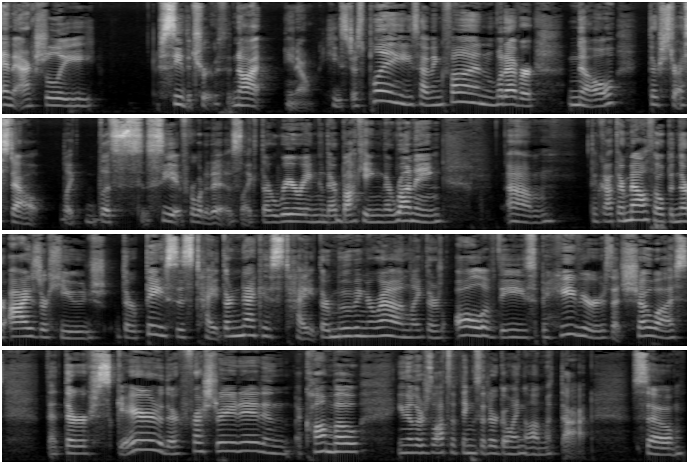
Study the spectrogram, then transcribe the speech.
and actually see the truth. Not, you know, he's just playing, he's having fun, whatever. No, they're stressed out like let's see it for what it is. Like they're rearing they're bucking they're running. Um they've got their mouth open their eyes are huge their base is tight their neck is tight they're moving around. Like there's all of these behaviors that show us that they're scared or they're frustrated and a combo. You know there's lots of things that are going on with that. So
